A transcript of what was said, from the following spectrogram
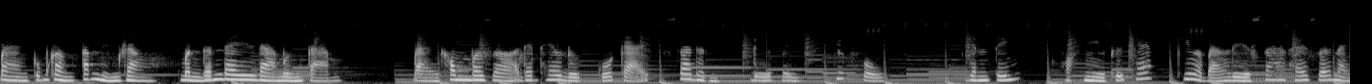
Bạn cũng cần tâm niệm rằng mình đến đây là mượn tạm bạn không bao giờ đem theo được của cải gia đình, địa vị, chức vụ, danh tiếng hoặc nhiều thứ khác khi mà bạn lìa xa thế giới này.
